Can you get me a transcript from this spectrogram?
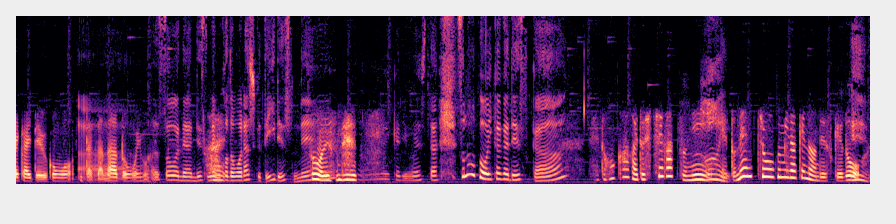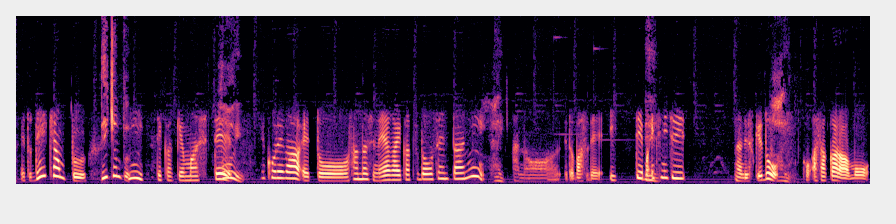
い書いてる子もいたかなと思います。そうなんですね。はい、子供らしくていいですね。そうですね。わかりました。その他はいかがですか？えっと、他が、えっと、7月に、はい、えっと、年長組だけなんですけど、えー、えっと、デイキャンプに出かけまして、はい、これが、えっと、三田市の野外活動センターに、はい、あのえっと、バスで行って、まあ、1日なんですけど、はい、こう朝からも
